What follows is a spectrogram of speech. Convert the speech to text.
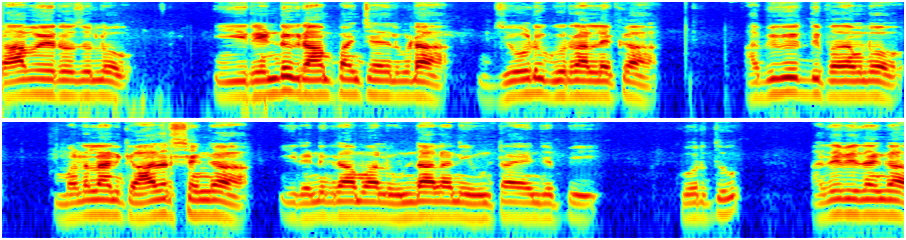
రాబోయే రోజుల్లో ఈ రెండు గ్రామ పంచాయతీలు కూడా జోడు గుర్రాల లెక్క అభివృద్ధి పదంలో మండలానికి ఆదర్శంగా ఈ రెండు గ్రామాలు ఉండాలని ఉంటాయని చెప్పి కోరుతూ అదేవిధంగా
